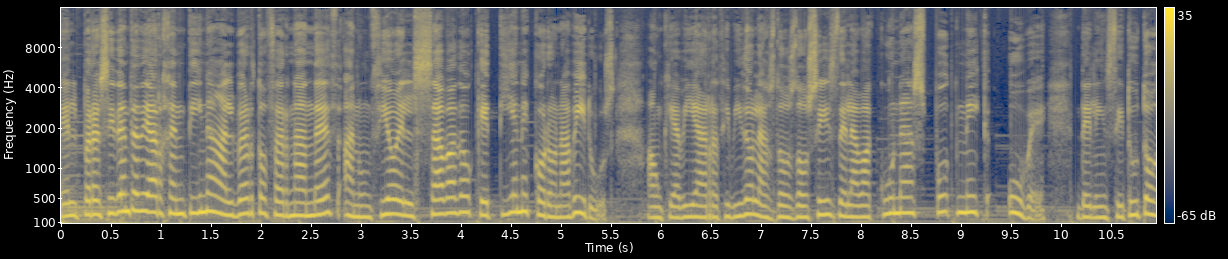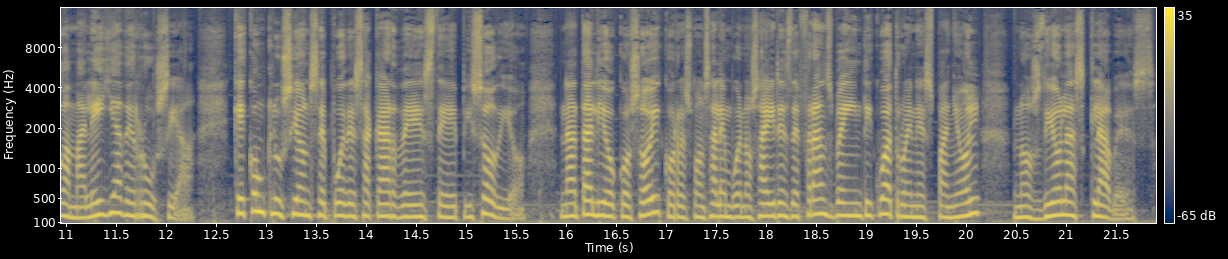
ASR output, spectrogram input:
El presidente de Argentina, Alberto Fernández, anunció el sábado que tiene coronavirus, aunque había recibido las dos dosis de la vacuna Sputnik V del Instituto Gamaleya de Rusia. ¿Qué conclusión se puede sacar de este episodio? Natalio Cosoy, corresponsal en Buenos Aires de France 24 en español, nos dio las claves.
